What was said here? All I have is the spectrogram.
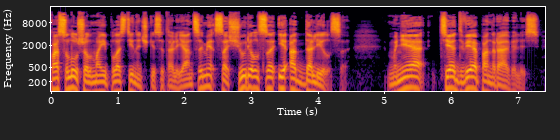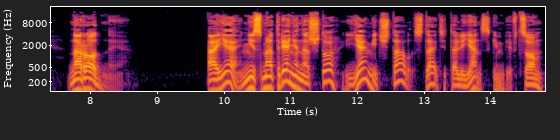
послушал мои пластиночки с итальянцами, сощурился и отдалился. Мне те две понравились. Народные. А я, несмотря ни на что, я мечтал стать итальянским певцом.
